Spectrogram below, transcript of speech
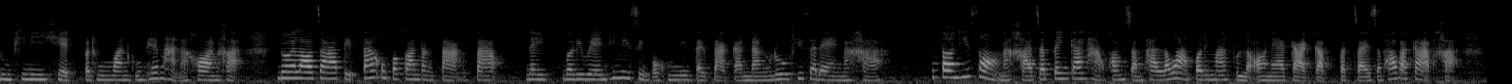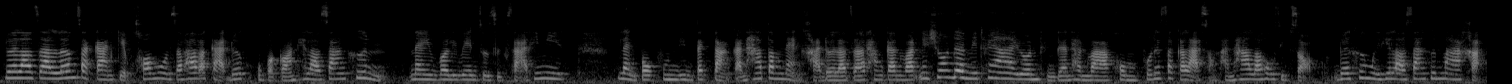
ลุมพินีเขตปทุมวันกรุงเทพมหานครค่ะ โดยเราจะติดตั้งอุปกรณ์ต่างๆตามในบริเวณที่มีสิ่งปกคลุมดินแตกต่างกันดังรูปที่แสดงนะคะ ตอนที่ 2 นะคะ จะเป็นการหาความสัมพันธ์ระหว่างปริมาณฝุ่นละอองในอากาศกับปัจจัยสภาพอากาศค่ะ โดยเราจะเริ่มจากการเก็บข้อมูลสภาพอากาศด้วยอุปกรณ์ที่เราสร้างขึ้น ในบริเวณจุดศึกษาที่มีแหล่งปกคลุมดินแตกต่างกัน 5 ตำแหน่งค่ะ โดยเราจะทำการวัดในช่วงเดือนมิถุนายน ถึงเดือนธันวาคม พุทธศักราช 2562 ด้วยเครื่องมือที่เราสร้างขึ้นมาค่ะ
